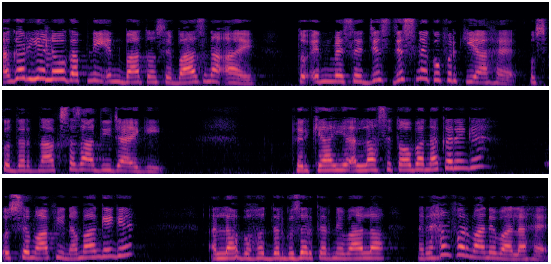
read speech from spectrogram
اگر یہ لوگ اپنی ان باتوں سے باز نہ آئے، تو ان میں سے جس جس نے کفر کیا ہے، اس کو دردناک سزا دی جائے گی۔ پھر کیا یہ اللہ سے توبہ نہ کریں گے؟ اس سے معافی نہ مانگیں گے؟ اللہ بہت درگزر کرنے والا، رحم فرمانے والا ہے۔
